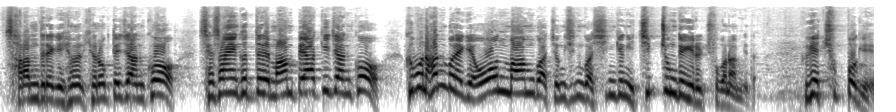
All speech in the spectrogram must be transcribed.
사람들에게 현혹되지 않고 세상의 것들에 마음 빼앗기지 않고 그분 한 분에게 온 마음과 정신과 신경이 집중되기를 축원합니다. 그게 축복이에요.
